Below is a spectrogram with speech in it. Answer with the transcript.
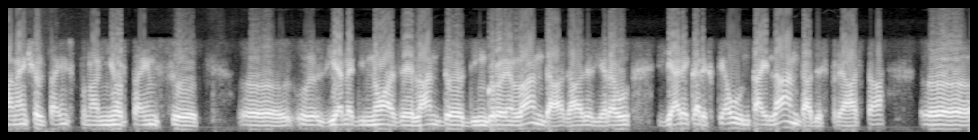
Financial Times până la New York Times uh, uh, ziarele din Noua Zeelandă, din Groenlanda, da? erau ziare care scriau în Thailanda despre asta, uh,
